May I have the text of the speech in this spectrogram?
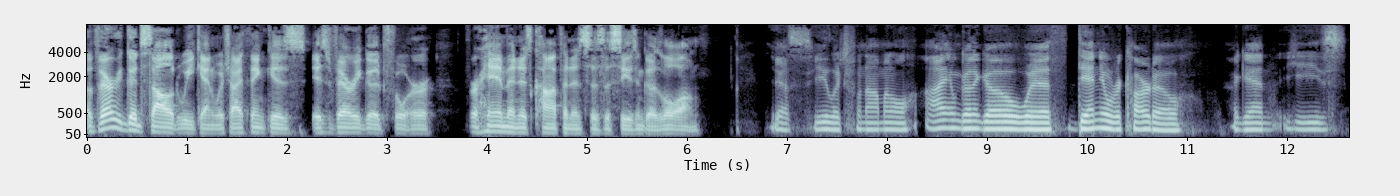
a very good solid weekend, which I think is is very good for for him and his confidence as the season goes along. Yes, he looked phenomenal. I am going to go with Daniel Ricciardo. Again, he's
